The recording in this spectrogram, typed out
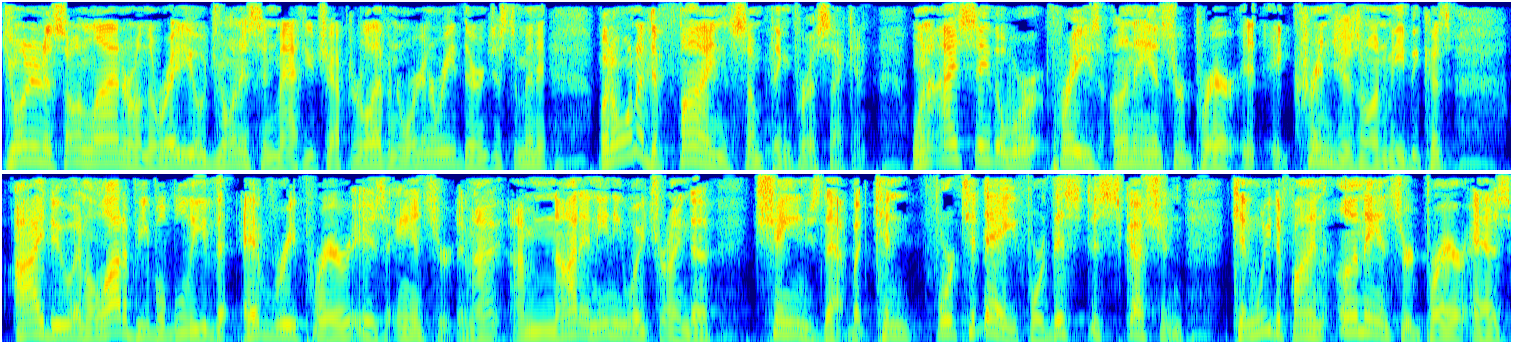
joining us online or on the radio, join us in Matthew chapter 11. We're going to read there in just a minute. But I want to define something for a second. When I say the word, phrase unanswered prayer, it, it cringes on me because I do, and a lot of people believe that every prayer is answered. And I, am not in any way trying to change that. But can, for today, for this discussion, can we define unanswered prayer as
